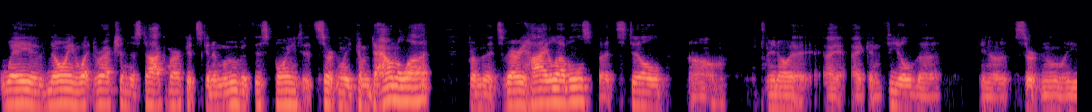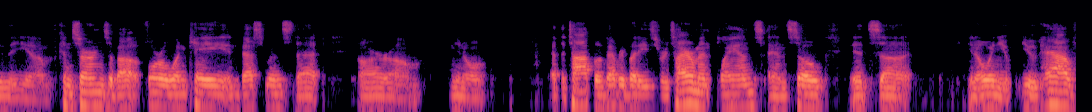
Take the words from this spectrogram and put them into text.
way of knowing what direction the stock market's going to move at this point. It's certainly come down a lot from its very high levels, but still, um, you know, I, I can feel the you know, certainly the um, concerns about 401k investments that are, um, you know, at the top of everybody's retirement plans. And so it's, uh, you know, when you, you have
